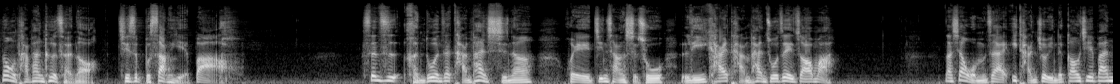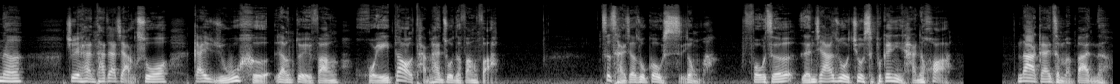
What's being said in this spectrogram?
那种谈判课程哦，其实不上也罢。甚至很多人在谈判时呢，会经常使出离开谈判桌这一招嘛。那像我们在一谈就赢的高阶班呢，就会和大家讲说该如何让对方回到谈判桌的方法，这才叫做够实用嘛。否则，人家若就是不跟你谈的话，那该怎么办呢？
